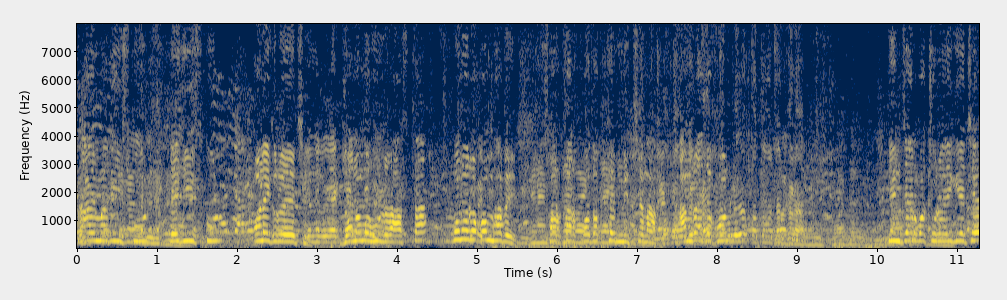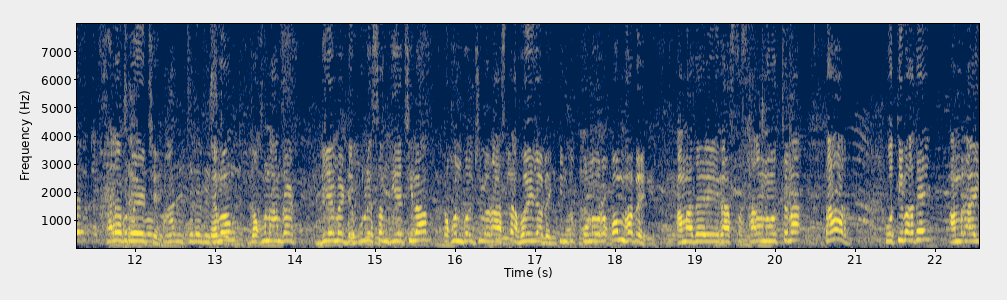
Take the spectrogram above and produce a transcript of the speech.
প্রাইমারি স্কুল, কেজি স্কুল অনেক রয়েছে। জনবহুল রাস্তা কোনো রকম ভাবে সরকার পদক্ষেপ নিচ্ছে না। আমরা যখন তিন চার বছর হয়ে গিয়েছে, খারাপ রয়েছে। এবং যখন আমরা ডিএমএ ডেপুলেশন দিয়েছিলাম, তখন বলছিল রাস্তা হয়ে যাবে, কিন্তু কোনো রকমভাবে আমাদের এই রাস্তা সারানো হচ্ছে না। তার প্রতিবাদে আমরা এই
